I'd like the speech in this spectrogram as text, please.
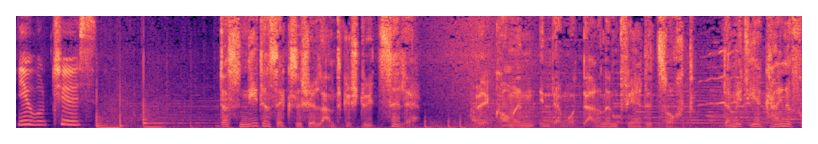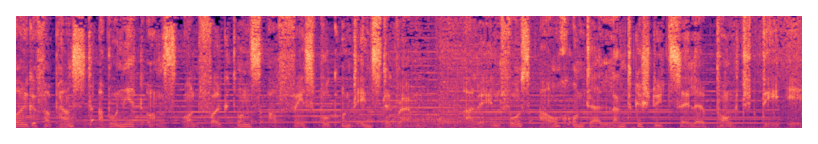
Jo, tschüss. Das niedersächsische Landgestüt Zelle. Willkommen in der modernen Pferdezucht. Damit ihr keine Folge verpasst, abonniert uns und folgt uns auf Facebook und Instagram. Alle Infos auch unter landgestützelle.de.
